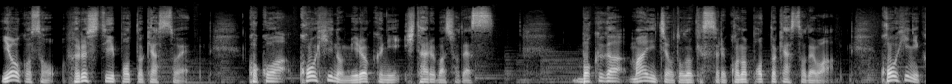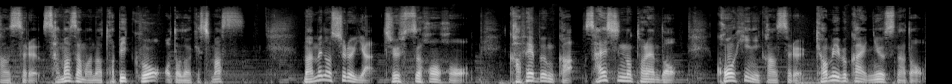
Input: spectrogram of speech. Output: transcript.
ようこそ、フルシティポッドキャストへ。ここはコーヒーの魅力に浸る場所です。僕が毎日お届けするこのポッドキャストでは、コーヒーに関する様々なトピックをお届けします。豆の種類や抽出方法、カフェ文化、最新のトレンド、コーヒーに関する興味深いニュースなど、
